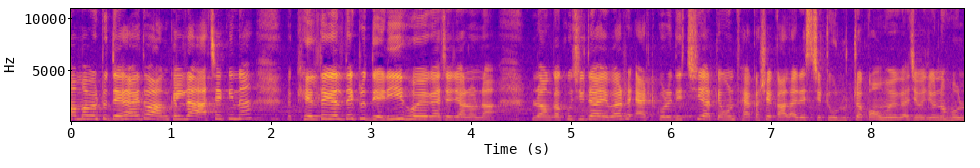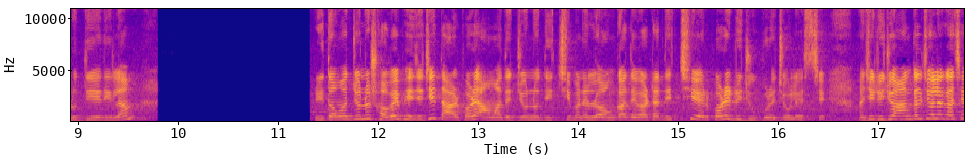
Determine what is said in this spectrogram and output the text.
মামা একটু দেখায় তো আঙ্কেলটা আছে কি না? খেলতে খেলতে একটু দেরিই হয়ে গেছে, জানো না। লঙ্কা কুচিটা এবার অ্যাড করে দিচ্ছি, আর কেমন ফ্যাকাশে কালার এসছে, একটু হলুদটা কম হয়ে গেছে, ওই জন্য হলুদ দিয়ে দিলাম। রিতমার জন্য সবাই ভেজেছি, তারপরে আমাদের জন্য দিচ্ছি মানে লঙ্কা দেওয়াটা দিচ্ছি, এরপরে রিজু উপরে চলে এসছে। বলছি রিজু আঙ্কেল চলে গেছে,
